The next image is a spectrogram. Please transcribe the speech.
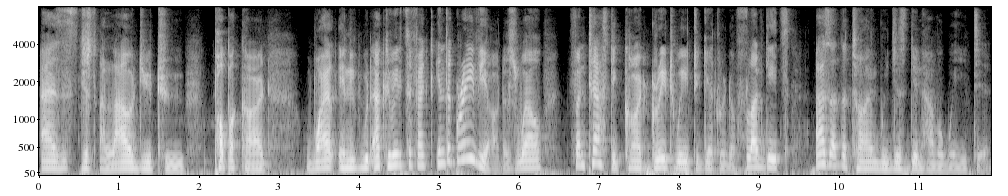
as this just allowed you to pop a card while and it would activate its effect in the graveyard as well. Fantastic card, great way to get rid of floodgates, as at the time we just didn't have a way to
